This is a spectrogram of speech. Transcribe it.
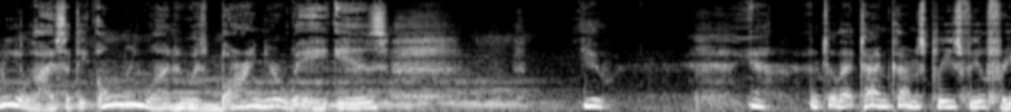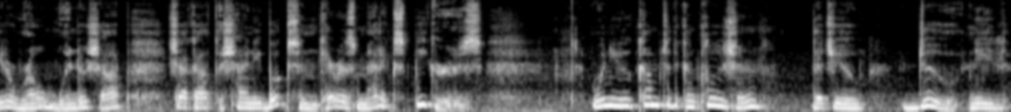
realize that the only one who is barring your way is you. Yeah. Until that time comes, please feel free to roam, window shop, check out the shiny books and charismatic speakers. When you come to the conclusion that you do need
